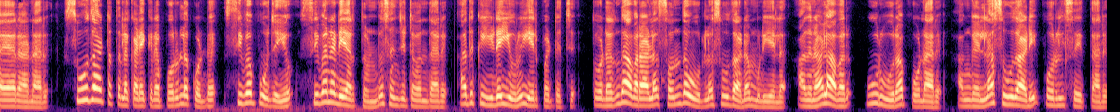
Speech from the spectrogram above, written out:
தயாரானாரு. சூதாட்டத்தில் கிடைக்கிற பொருளை கொண்டு சிவ பூஜையும் சிவனடியார் தொண்டு செஞ்சுட்டு வந்தார். அதுக்கு இடையூறு ஏற்பட்டுச்சு. தொடர்ந்து அவரால் சொந்த ஊரில் சூதாட முடியல. அதனால் அவர் ஊர் ஊராக போனார். அங்கெல்லாம் சூதாடி பொருள் சேர்த்தாரு.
